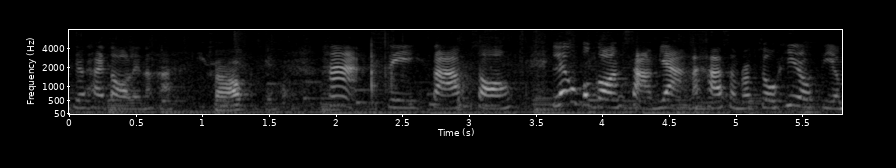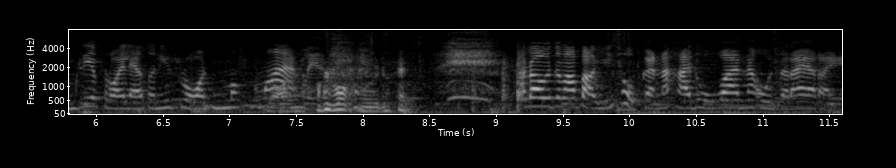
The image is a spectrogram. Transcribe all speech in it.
เดี๋ยวถ่ายต่อเลยนะคะ ครับห้าสี่สามสองและอุปกรณ์ 3 อย่างนะคะสำหรับโจกที่เราเตรียมเรียบร้อยแล้วตอนนี้ร้อนมาก ๆ เลยลนะวกคะมือด้วย เราจะมาเป่ายิงฉุบกันนะคะ ดูว่าน้าโอจะได้อะไรใน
